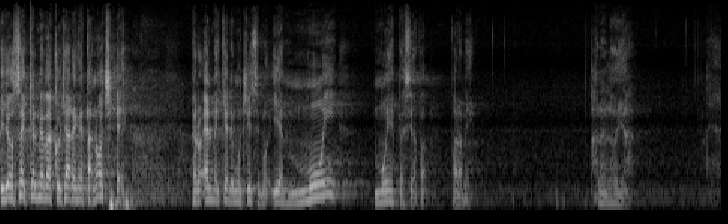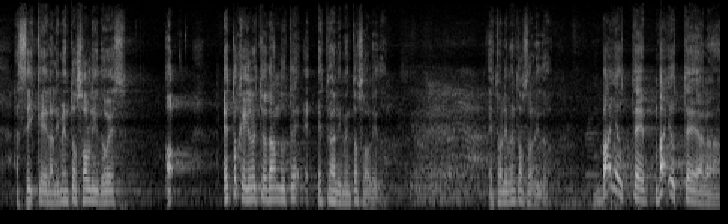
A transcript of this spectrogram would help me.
Y yo sé que Él me va a escuchar en esta noche, pero Él me quiere muchísimo y es muy, muy especial para, mí. Aleluya. Así que el alimento sólido es, oh, esto que yo le estoy dando a usted, esto es alimento sólido. Esto es alimento sólido. Vaya usted, vaya usted a la,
